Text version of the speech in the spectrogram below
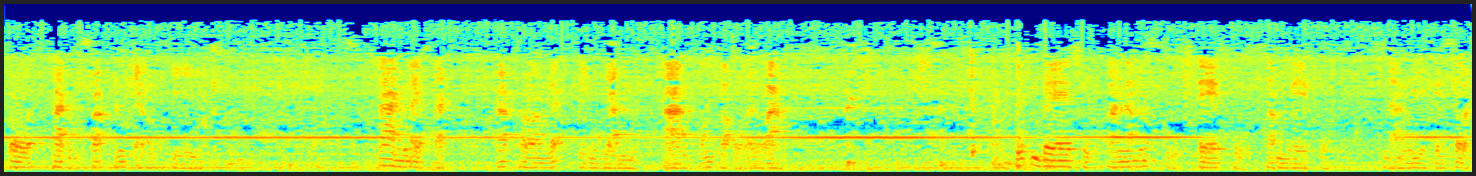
โปรดท่านพระพุทธเจ้าจีท่านได้ตัด รับรองและยืนยันทางของเก่าไว้ว่าทุกเบสุอนันสุเตสุธรรมเมสุดังนี้เป็นต้น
